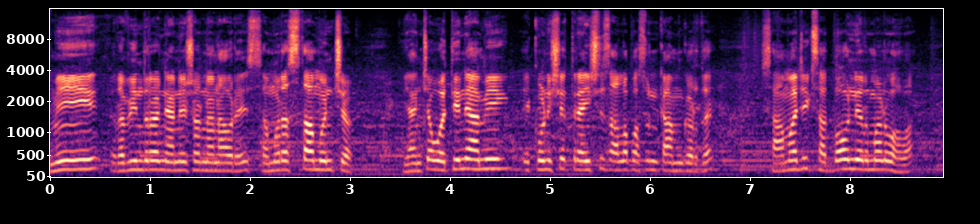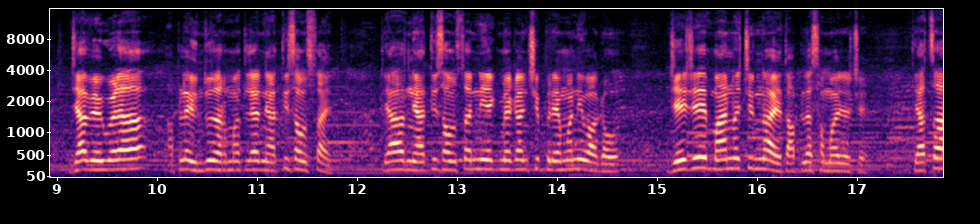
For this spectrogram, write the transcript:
मी रवींद्र ज्ञानेश्वर ननावरे समरसता मंच. यांच्या वतीने आम्ही एकोणीसशे त्र्याऐंशी सालापासून काम करतो आहे सामाजिक सद्भाव निर्माण व्हावा. ज्या वेगवेगळ्या आपल्या हिंदू धर्मातल्या ज्ञातीसंस्था आहेत त्या ज्ञातीसंस्थांनी एकमेकांशी प्रेमाने वागावं. जे जे मानचिन्ह आहेत आपल्या समाजाचे त्याचा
